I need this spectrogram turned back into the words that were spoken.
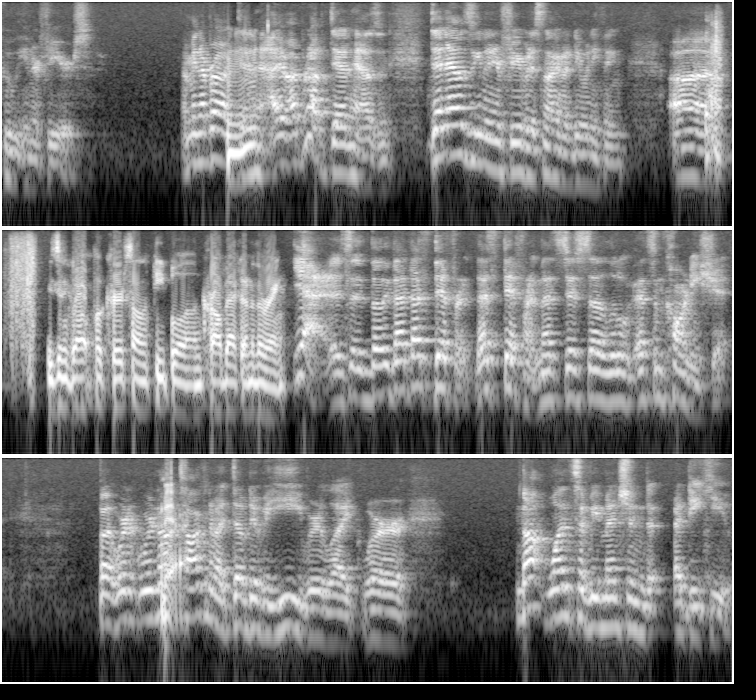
who interferes. I mean, I brought up Mhm. Den, I, I brought up Danhausen. Danhausen's going to interfere, but it's not going to do anything. Um, He's going to go out, put curse on the people, and crawl back under the ring. Yeah, it's a, that that's different. That's different. That's just a little. That's some carny shit. But we're we're not Yeah. talking about WWE. We're like we're. Not once have we mentioned a DQ,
